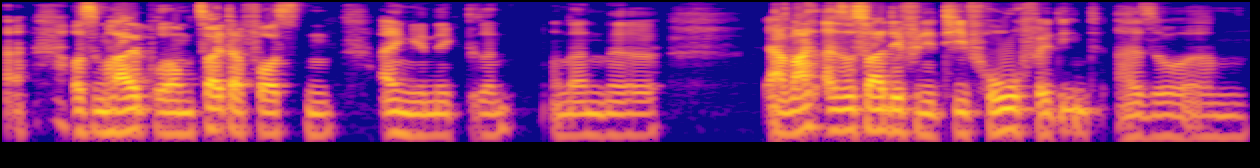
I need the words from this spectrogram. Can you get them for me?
aus dem Halbraum, zweiter Pfosten eingenickt drin. Und dann, äh, ja, war, also es war definitiv hochverdient. Also, ähm,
